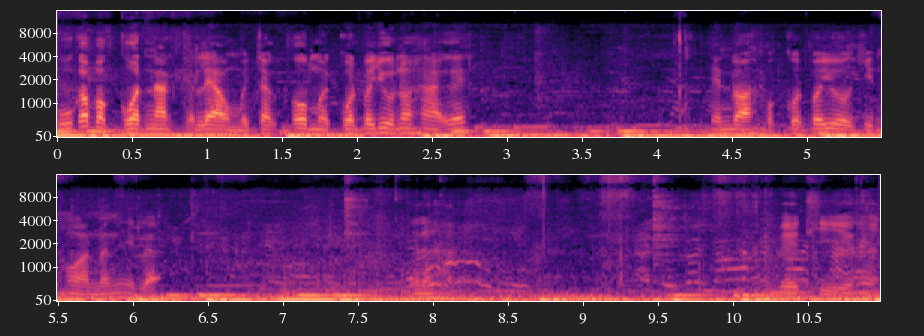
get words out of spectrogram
กูก็บอกกดนัดกันแล้วเหมือนจะโอ้เหมือนกดประยูเนาะฮะเอ้ย เห็นบ่บอกกดประยูกินหอนมันอีกแล้วนี่นะฮะเวทีนะ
